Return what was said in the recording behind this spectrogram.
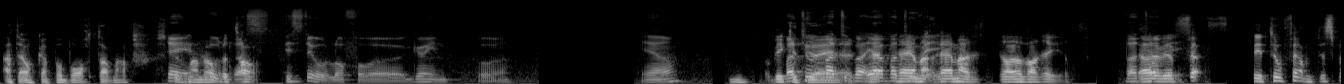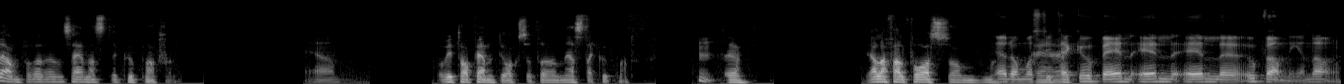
att åka på bortamatch. Skulle man då 100 betala? pistoler för att gå in på... Ja, Vilket Vad tog- ju är vad- vad- ja, vad tog rena, vi? rena röveriet. Ja, vi tog 50 spänn för den senaste cupmatchen. Ja. Och vi tar 50 också för nästa cupmatch. Hmm. Eh, I alla fall för oss som ja, de måste ju Eh. täcka upp el, el, el, uppvärmningen där.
